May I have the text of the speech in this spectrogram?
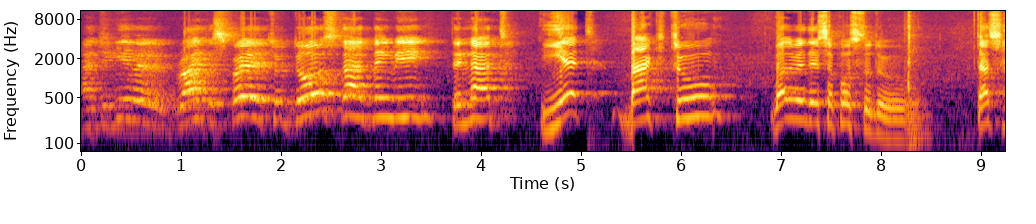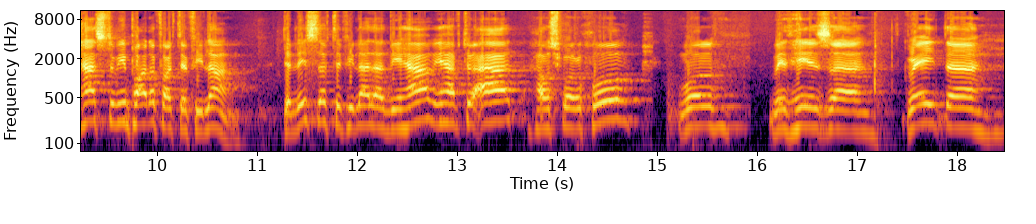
and to give a right spirit to those that maybe they're not yet back to whatever they're supposed to do. That has to be part of our tefillah. The list of tefillah that we have, we have to add Haush Baruch Hu will, with his uh, great uh,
